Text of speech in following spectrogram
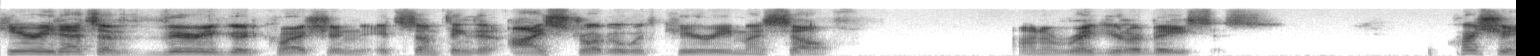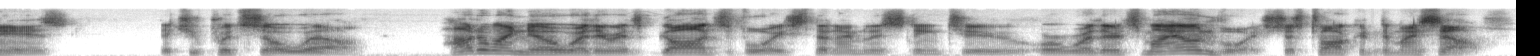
Kiri, that's a very good question. It's something that I struggle with, Kiri, myself on a regular basis. The question is that you put so well how do I know whether it's God's voice that I'm listening to or whether it's my own voice, just talking to myself?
